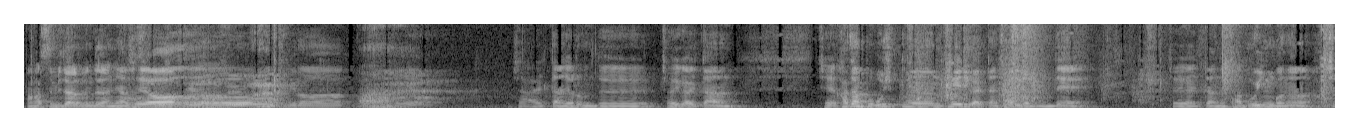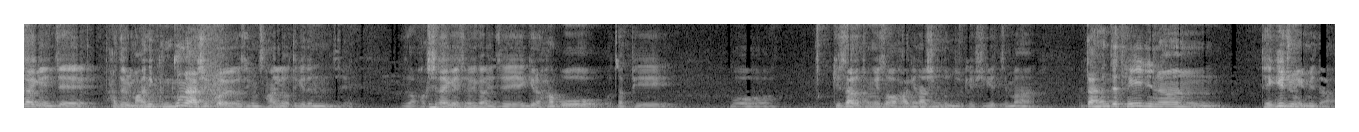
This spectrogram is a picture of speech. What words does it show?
반갑습니다, 여러분들. 안녕하세요. 반갑습니다. 자, 일단 여러분들 저희가 일단 제가 가장 보고 싶은 테일이가 일단 자리가 없는데 저희가 일단 다 모인 거는 확실하게 이제 다들 많이 궁금해 하실 거예요. 지금 상황이 어떻게 됐는지. 그래서 확실하게 저희가 이제 얘기를 하고 어차피 뭐 기사를 통해서 확인하신 분도 계시겠지만 일단 현재 테일이는 대기 중입니다.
